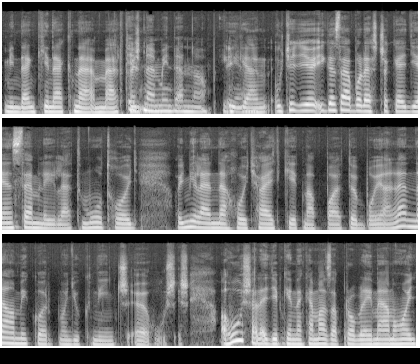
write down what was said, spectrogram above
mindenkinek nem, mert... És hogy, nem minden nap. Igen. igen. Úgyhogy igazából ez csak egy ilyen szemléletmód, hogy, hogy mi lenne, hogyha egy-két nappal több olyan lenne, amikor mondjuk nincs ö, hús. És a hússal egyébként nekem az a problémám, hogy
